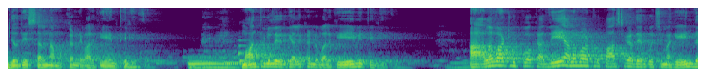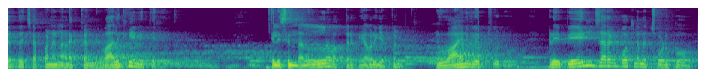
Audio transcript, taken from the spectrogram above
జ్యోతిషాలు నమ్మకండి వాళ్ళకి ఏం తెలియదు మాంత్రికుల దగ్గరికి వెళ్ళకండి వాళ్ళకి ఏమీ తెలియదు ఆ అలవాట్లు పోక అదే అలవాట్లు పాస్టర్ గారి దగ్గరికి వచ్చి మాకు ఏం జరుగుతుందో చెప్పండి అని అడగండి వాళ్ళకి ఏమీ తెలియదు తెలిసిందల్లా ఒక్కరికి ఎవరికి చెప్పండి నువ్వు ఆయన వైపు చూడు రేపు ఏం జరగబోతుందన్న చూడుకో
